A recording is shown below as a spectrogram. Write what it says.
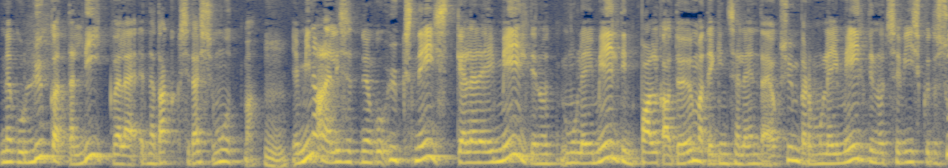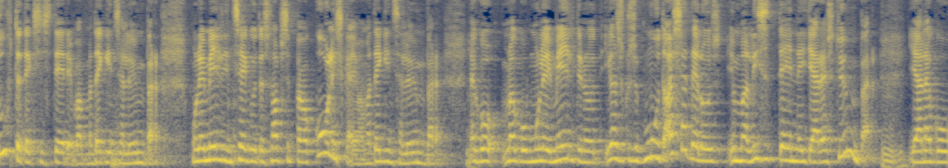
nagu lükata liikvele, et nad hakkaksid asju muutma mm.. ja mina olen lihtsalt nagu üks neist, kellele ei meeldinud, mulle ei meeldinud palgatöö, ma tegin selle enda jaoks ümber, mulle ei meeldinud see viis, kuidas suhted eksisteerivad, ma tegin selle ümber. mulle ei meeldinud see, kuidas lapsed peavad koolis käima, ma tegin selle ümber mm.. nagu, nagu mulle ei meeldinud igasugused muud asjad elus ja ma lihtsalt teen neid järjest ümber mm.. ja nagu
